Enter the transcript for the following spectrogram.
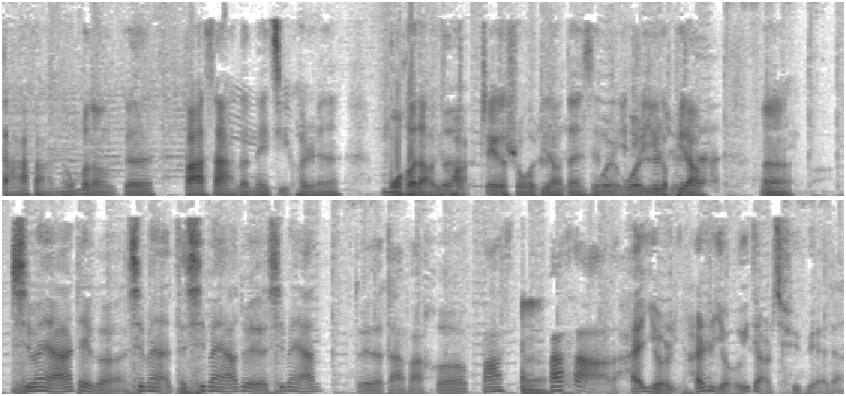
打法能不能跟巴萨的那几个人磨合到一块儿，这个是我比较担心的，也是一个比较，嗯。西班牙这个西班牙在西班牙队的西班牙队的打法和巴巴萨还有还是有一点区别的。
